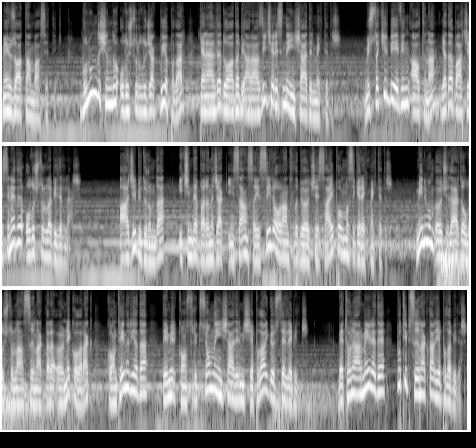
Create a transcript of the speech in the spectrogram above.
mevzuattan bahsettik. Bunun dışında oluşturulacak bu yapılar genelde doğada bir arazi içerisinde inşa edilmektedir. Müstakil bir evin altına ya da bahçesine de oluşturulabilirler. Acil bir durumda içinde barınacak insan sayısıyla orantılı bir ölçüye sahip olması gerekmektedir. Minimum ölçülerde oluşturulan sığınaklara örnek olarak konteyner ya da demir konstrüksiyonla inşa edilmiş yapılar gösterilebilir. Betonarme ile de bu tip sığınaklar yapılabilir.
